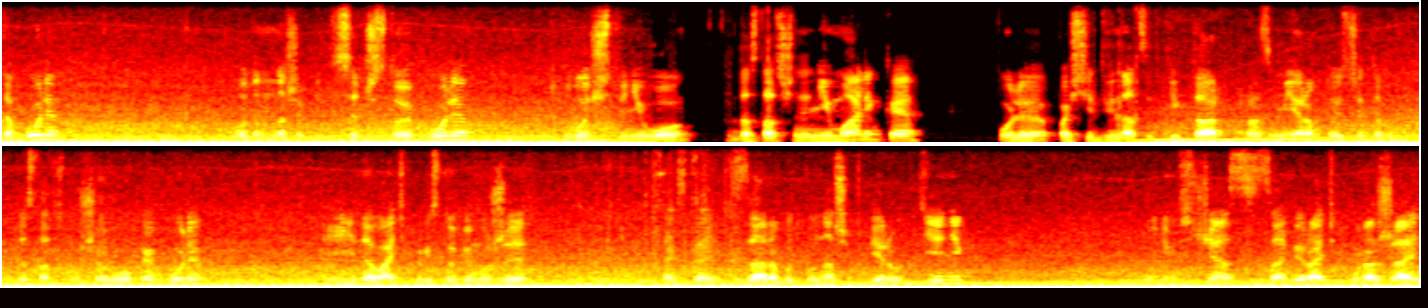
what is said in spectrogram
До поля. Вот оно наше 56-е поле. Площадь у него достаточно не маленькая. Поле почти 12 гектар размером, то есть это достаточно широкое поле. И давайте приступим уже, так сказать, к заработку наших первых денег. Будем сейчас собирать урожай.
